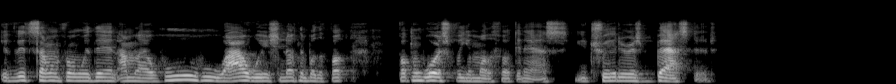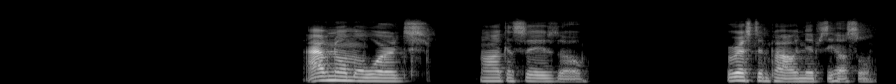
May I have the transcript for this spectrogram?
if it's someone from within, I'm like, who who I wish nothing but the fuck fucking worse for your motherfucking ass, you traitorous bastard. I have no more words. All I can say is though, rest in power, Nipsey Hussle.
